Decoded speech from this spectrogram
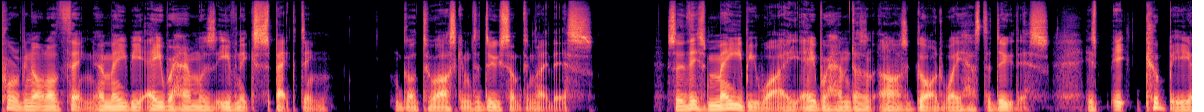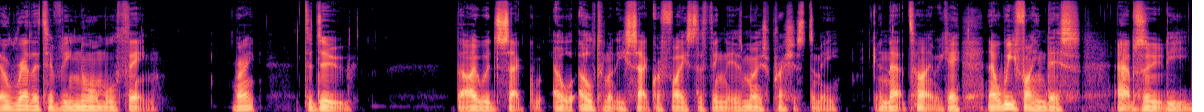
probably not an odd thing. And maybe Abraham was even expecting God to ask him to do something like this. So, this may be why Abraham doesn't ask God why he has to do this. It could be a relatively normal thing, right? To do. That I would sac- ultimately sacrifice the thing that is most precious to me in that time, okay? Now, we find this absolutely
